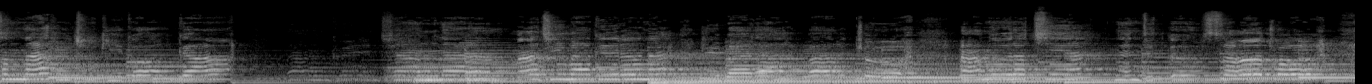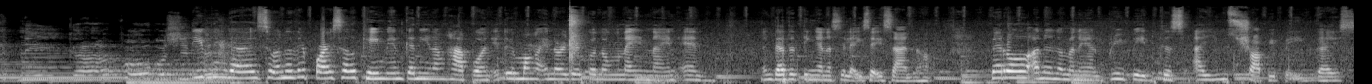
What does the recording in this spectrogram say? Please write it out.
입술로 어서 나를 죽이고 가 나는 괜찮아 마지막으로 나를 바라봐줘 아무렇지 않은 듯 웃어줘 네가 보고 싶어 Good evening guys! So another parcel came in kaninang hapon. Ito yung mga in-order ko nung 99 and nagdadatingan na sila isa-isa, no? Pero ano naman na yan, prepaid because I use Shopee Pay, guys.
